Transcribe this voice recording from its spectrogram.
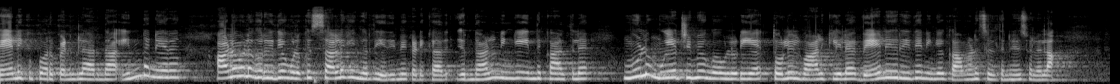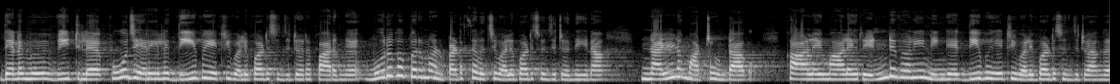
வேலைக்கு போகிற பெண்களாக இருந்தால் இந்த நேரம் அலுவலக ரீதியாக உங்களுக்கு சலுகைங்கிறது எதுவுமே கிடைக்காது. இருந்தாலும் நீங்கள் இந்த காலத்தில் முழு முயற்சியுமே உங்களுடைய தொழில் வாழ்க்கையில் வேலை ரீதியாக நீங்கள் கவனம் செலுத்தணும்னு சொல்லலாம். தினமும் வீட்டில் பூஜை அறையில் தீபம் ஏற்றி வழிபாடு செஞ்சுட்டு வர பாருங்கள் முருகப்பெருமான் படத்தை வச்சு வழிபாடு செஞ்சுட்டு வந்தீங்கன்னா நல்ல மாற்றம் உண்டாகும். காலை மாலை ரெண்டு வேளையும் நீங்கள் தீபம் ஏற்றி வழிபாடு செஞ்சுட்டு வாங்க.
